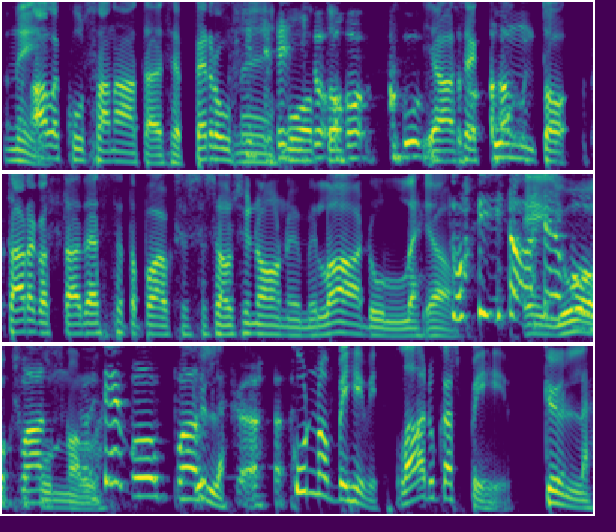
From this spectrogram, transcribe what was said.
Niin. niin. alkusana tai se Niin. perusmuoto. Kunto. Ja se kunto tarkoittaa tässä tapauksessa, se on synonyymi laadulle. Joo. Toi ihan Ei juoksu paska, kunnolla. Hevon Kyllä. paskaa. Kunnon pihivit. Laadukas pihivi. Kyllä.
